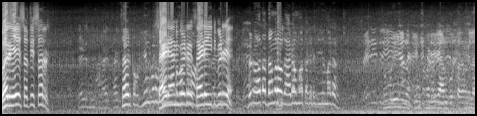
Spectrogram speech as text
ಬರ್ರಿ, ಸತೀಶ್ ಸರ್. ಸೈಡ್ ತಗೊಂಡು ನಿಲ್ ಬಿಡ್ರಿ ಸೈಡ್ ಏನ್ ಬಿಡ್ರಿ. ಸೈಡ್ ಐತಿ ಬಿಡ್ರಿ ಬಿಡ್ರಿ ಮಾತಾ ದಮ್ರ ಗಾಡಿ ಮಾತಾಡಿದ್ದು ಏನು ಮಾಡ್ಯಾರ ಸುಮ್ರಿ ನೀವು ಡ್ರಿಂಕ್ಸ್ ಮಾಡಿದ್ರಿ ಏನು ಗೊತ್ತಾಗಂಗಿಲ್ಲ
